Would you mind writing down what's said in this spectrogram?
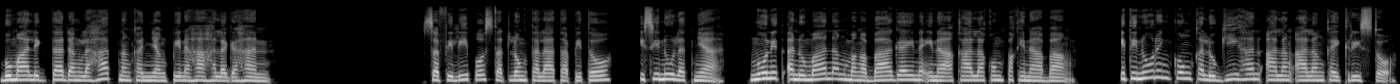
bumaligtad ang lahat ng kanyang pinahahalagahan. Sa Filipos 3 talata 7, isinulat niya, Ngunit anuman ang mga bagay na inaakala kong pakinabang, Itinuring kong kalugihan alang-alang kay Kristo.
